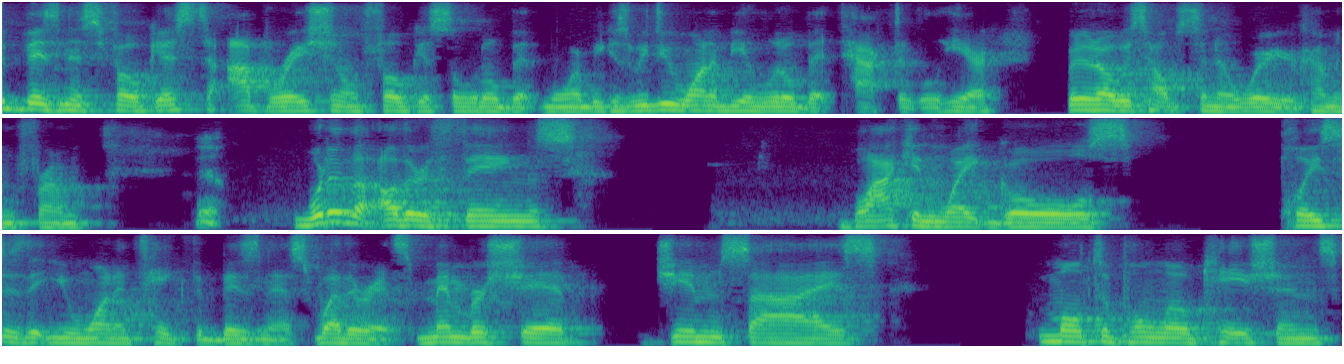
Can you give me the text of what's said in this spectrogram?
to business focus, to operational focus a little bit more, because we do want to be a little bit tactical here, but it always helps to know where you're coming from. Yeah. What are the other things, black and white goals, places that you want to take the business, whether it's membership, gym size, multiple locations?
